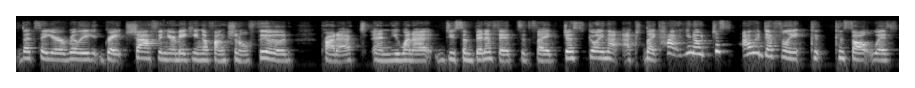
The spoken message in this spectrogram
let's say you're a really great chef and you're making a functional food product and you want to do some benefits, it's like just going that, like, how, you know, just I would definitely c- consult with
